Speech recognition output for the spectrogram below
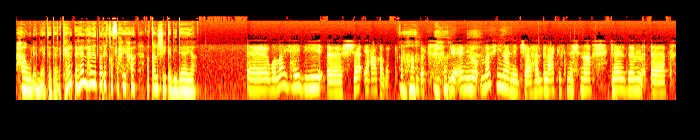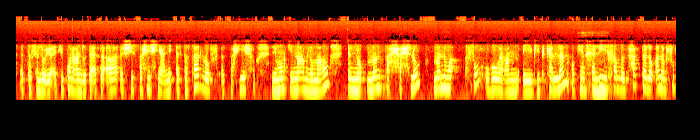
حاول اني اتدارك هل هل هذه طريقة صحيحة؟ أقل شيء كبداية؟ آه والله هيدي آه شائعة غلط. لأنه ما فينا نتجاهل بالعكس نحن لازم آه الطفل يكون عنده تأتأة الشيء الصحيح يعني التصرف الصحيح اللي ممكن نعمله معه إنه ما نصحح له ما نوقفه وهو عم بيتكلم okay نخليه يخلص. حتى لو أنا بشوف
